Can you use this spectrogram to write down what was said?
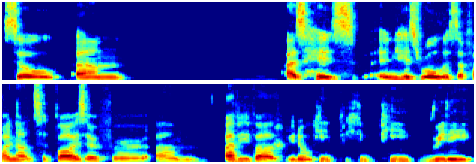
So, um, as his in his role as a finance advisor for um, Aviva, you know, he, he, he really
